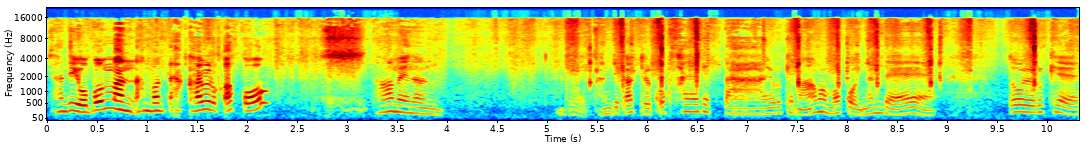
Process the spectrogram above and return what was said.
잔디 요번만 한번 딱 가위로 깎고 다음에는 이제 잔디 깎기를 꼭 사야겠다. 이렇게 마음을 먹고 있는데 또 이렇게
